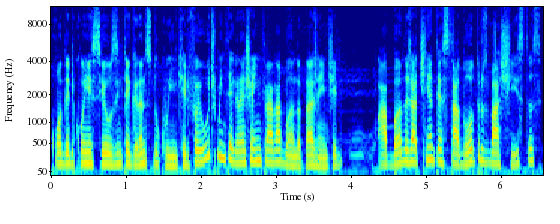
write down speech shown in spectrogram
quando ele conheceu os integrantes do Queen, que ele foi o último integrante a entrar na banda, tá, gente? Ele, a banda já tinha testado outros baixistas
